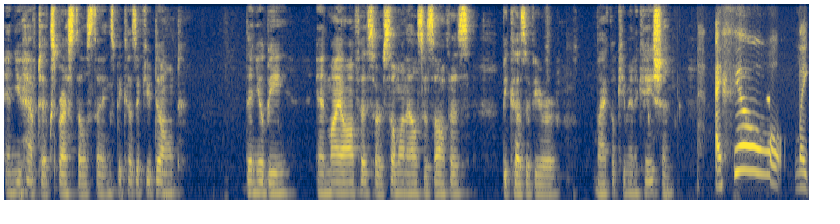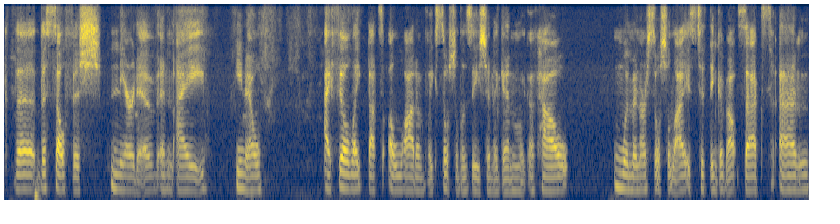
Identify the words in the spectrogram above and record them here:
And you have to express those things because if you don't, then you'll be in my office or someone else's office because of your lack of communication. I feel like the the selfish narrative and I you know I feel like that's a lot of like socialization again like of how women are socialized to think about sex and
